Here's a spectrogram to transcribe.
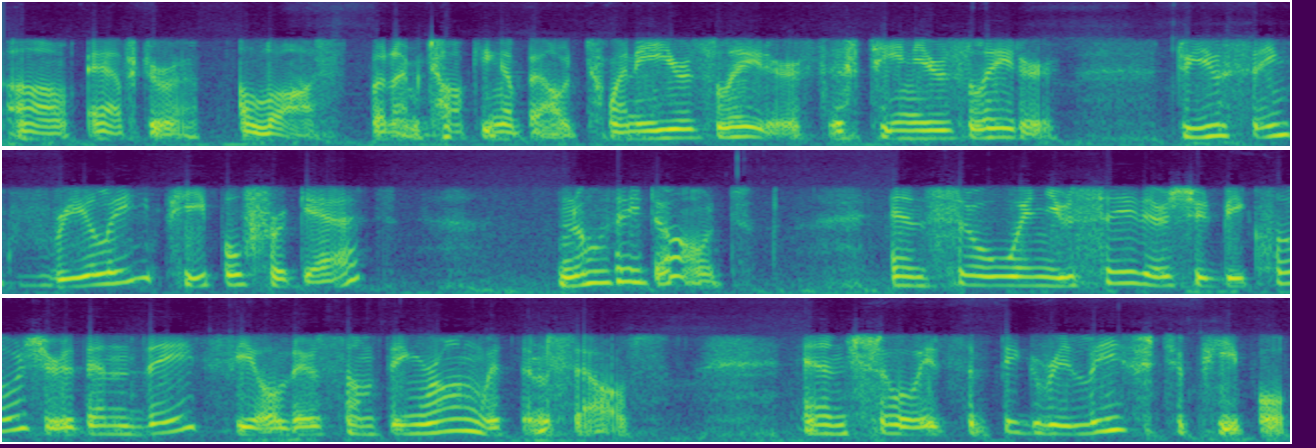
uh, after a loss, but I'm talking about 20 years later, 15 years later. Do you think really people forget? No, they don't. And so when you say there should be closure, then they feel there's something wrong with themselves. And so it's a big relief to people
